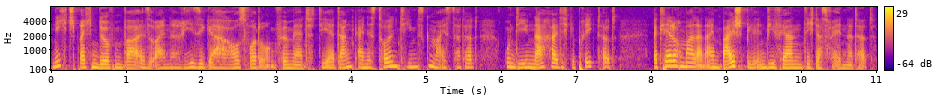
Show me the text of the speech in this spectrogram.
Nicht sprechen dürfen war also eine riesige Herausforderung für Matt, die er dank eines tollen Teams gemeistert hat und die ihn nachhaltig geprägt hat. Erklär doch mal an einem Beispiel, inwiefern dich das verändert hat.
